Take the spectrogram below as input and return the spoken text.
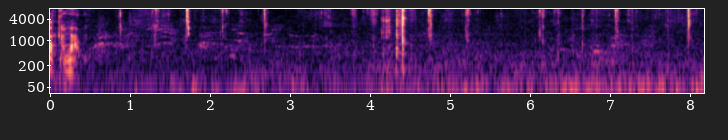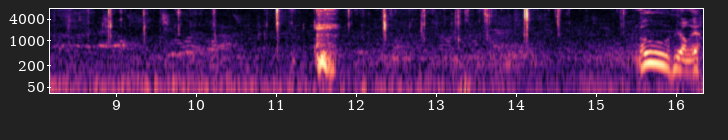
ักขนาด อู้พี่น้องเนี่ย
